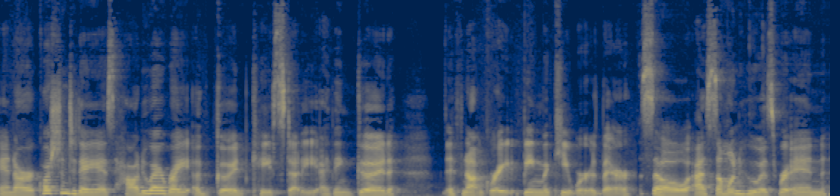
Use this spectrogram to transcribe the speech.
and our question today is how do I write a good case study? I think good, if not great, being the key word there. So, as someone who has written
